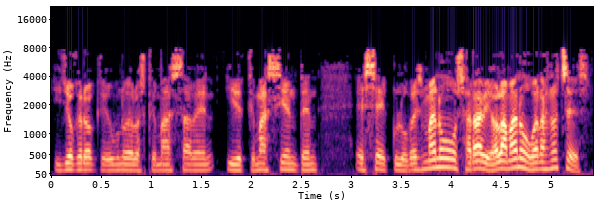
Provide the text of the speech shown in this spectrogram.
y yo creo que uno de los que más saben y que más sienten ese club es Manu Sarabia. Hola Manu, buenas noches.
